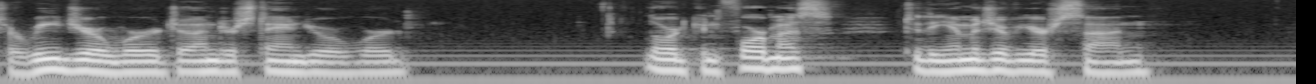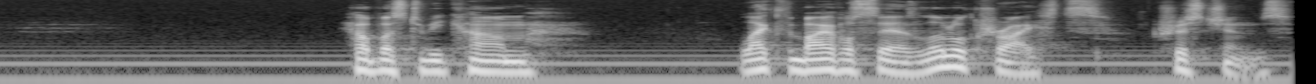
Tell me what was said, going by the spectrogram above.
to read your word, to understand your word. Lord, conform us to the image of your Son. Help us to become like the Bible says, little Christs, Christians,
